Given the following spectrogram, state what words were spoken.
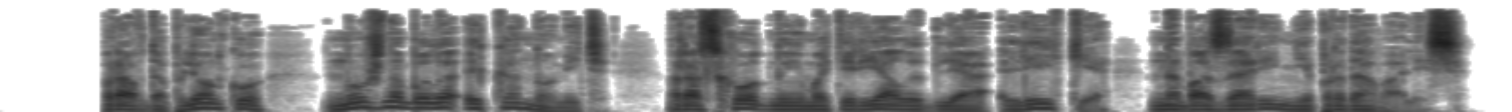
Правда, пленку нужно было экономить, расходные материалы для лейки на базаре не продавались.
